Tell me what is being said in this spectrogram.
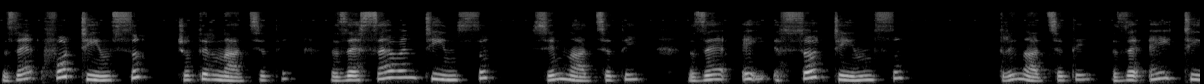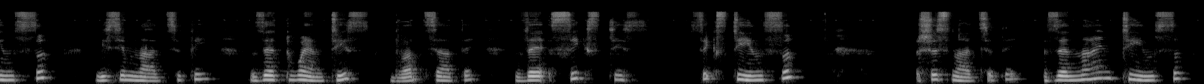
the 14th – 14, the 17th – 17, the eight- 13th – 13, the 18th – 18, the 20th – 20, the 60th – 16th – 16, the 19th –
